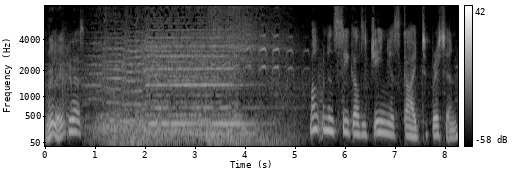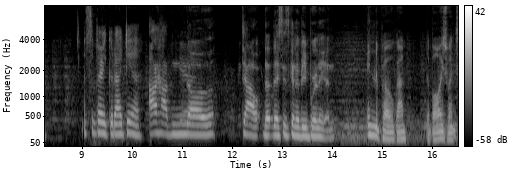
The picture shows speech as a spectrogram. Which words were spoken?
Really? Yes. Monkman and Seagull's Genius Guide to Britain. That's a very good idea. I have no doubt that this is going to be brilliant. In the programme, the boys went to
